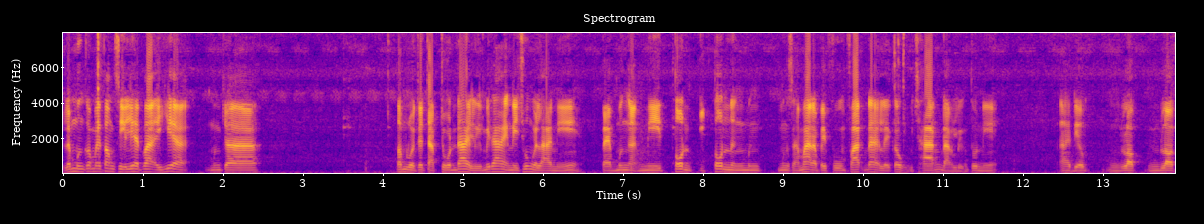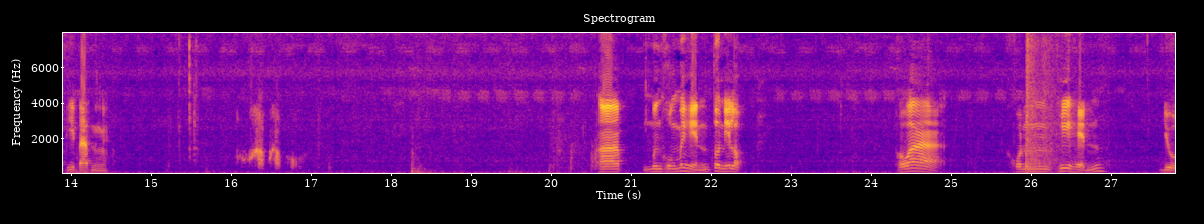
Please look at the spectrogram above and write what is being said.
แล้วมึงก็ไม่ต้องซีเรียสว่าไอ้เหี้ยมึงจะตำรวจจะจับโจรได้หรือไม่ได้ในช่วงเวลานี้ แต่มึงอะมีต้นอีกต้นหนึ่งมึงมึงสามารถเอาไปฟูมฟักได้เลยก็หูช้างด่างเหลืองต้นนี้ อ่าเดี๋ยวมึงรอมึงรอพี่แป๊บนึงนะครับครับผมอ่ามึงคงไม่เห็นต้นนี้หรอก เพราะว่าคนที่เห็น อยู่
